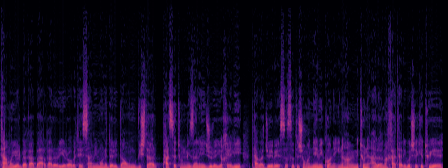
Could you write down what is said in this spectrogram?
تمایل به برقراری رابطه صمیمانه دارید و اون بیشتر پستون می‌زنه یه جوری یا خیلی توجهی به احساسات شما نمی‌کنه. اینا همه می‌تونه علائم خطری باشه که توی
